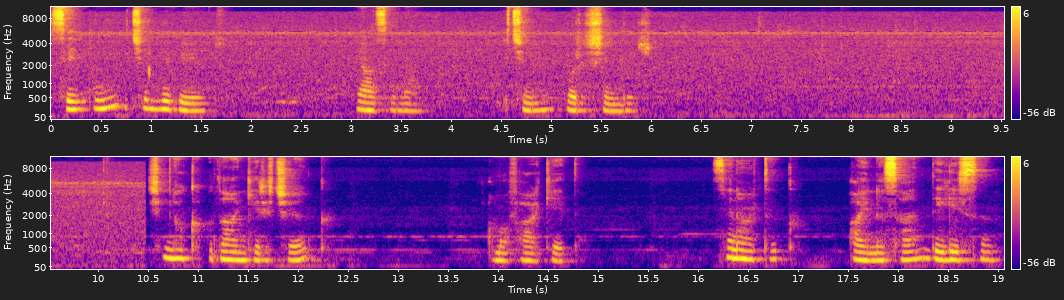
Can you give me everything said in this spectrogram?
sevgini içimde büyüt. Ya Selam, içime barış indir. Şimdi o kapıdan geri çık. Ama fark et. Sen artık aynı sen değilsin.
